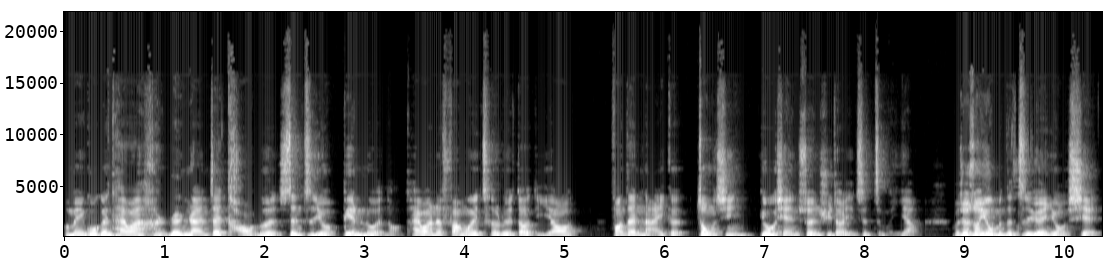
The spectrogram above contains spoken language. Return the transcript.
美国跟台湾仍然在讨论，甚至有辩论哦。台湾的防卫策略到底要放在哪一个重心优先顺序，到底是怎么样？我就说，因为我们的资源有限。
